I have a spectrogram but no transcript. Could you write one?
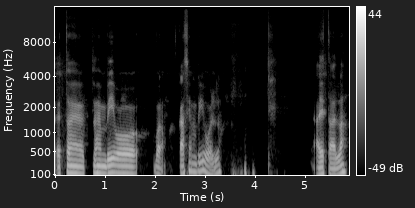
Esto es, esto es en vivo. Bueno, casi en vivo, ¿verdad? Ahí está, ¿verdad?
